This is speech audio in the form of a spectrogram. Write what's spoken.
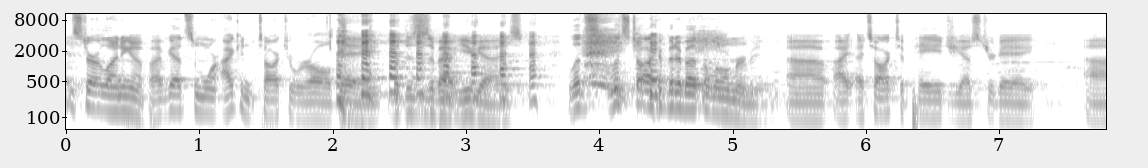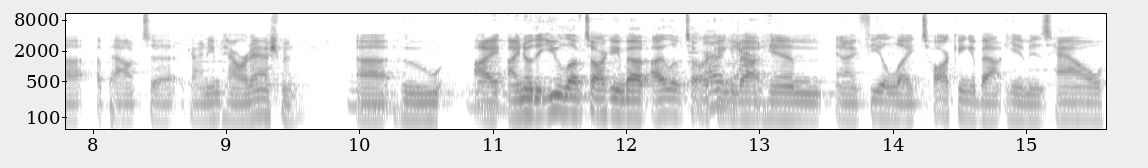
and start lining up. I've got some more. I can talk to her all day, but this is about you guys. Let's let's talk a bit about the Little Mermaid. Uh, I, I talked to Paige yesterday uh, about uh, a guy named Howard Ashman, uh, who I, I know that you love talking about. I love talking Oh, yeah. about him, and I feel like talking about him is how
